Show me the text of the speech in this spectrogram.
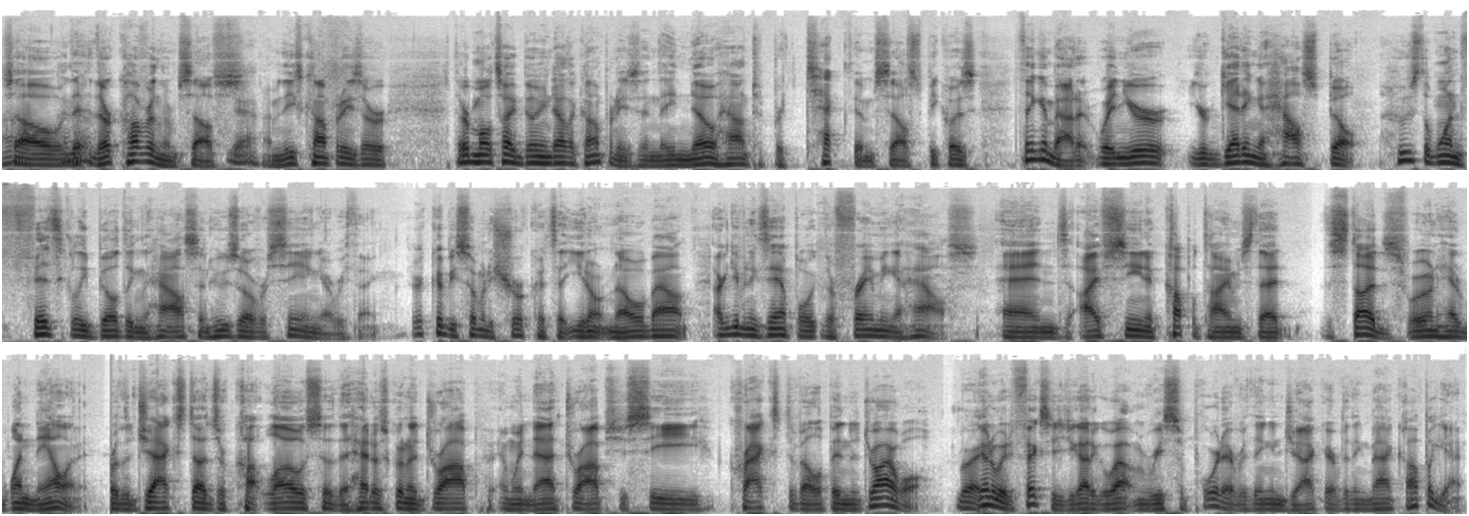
Oh, so they, they're covering themselves. Yeah. I mean, these companies are they're multi-billion dollar companies and they know how to protect themselves because think about it when you're you're getting a house built who's the one physically building the house and who's overseeing everything there could be so many shortcuts that you don't know about i'll give an example they're framing a house and i've seen a couple times that the studs we only had one nail in it or the jack studs are cut low so the header's going to drop and when that drops you see cracks develop in the drywall Right. the only way to fix it is you got to go out and resupport everything and jack everything back up again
